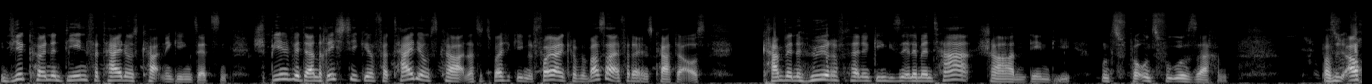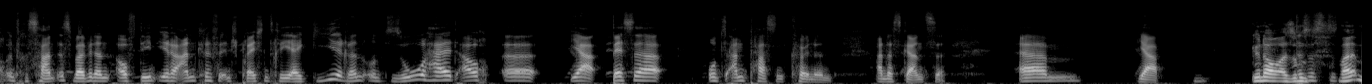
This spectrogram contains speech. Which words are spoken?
und wir können den Verteidigungskarten entgegensetzen. Spielen wir dann richtige Verteidigungskarten, also zum Beispiel gegen den Feuerangriff eine Wasserverteidigungskarte aus, haben wir eine höhere Verteidigung gegen diesen Elementarschaden, den die uns bei uns verursachen. Was natürlich auch interessant ist, weil wir dann auf den ihre Angriffe entsprechend reagieren und so halt auch äh, ja besser uns anpassen können an das Ganze. Ähm, ja. Genau, also man,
